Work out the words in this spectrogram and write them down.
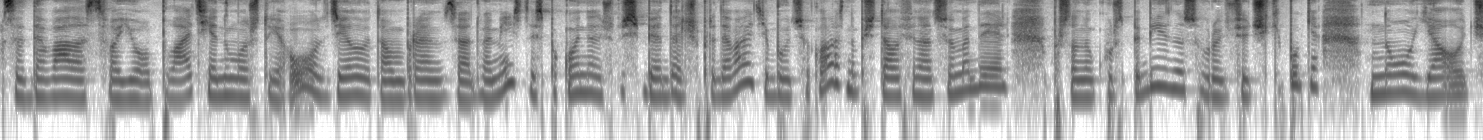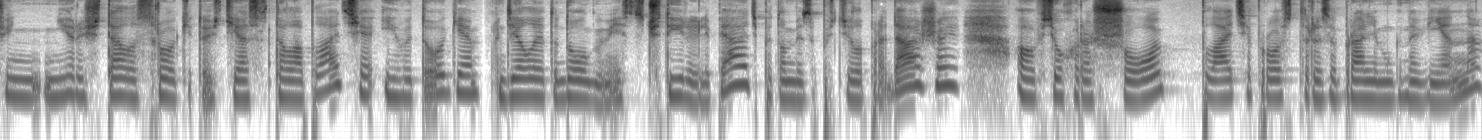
создавала свое платье. Я думала, что я, о, сделаю там бренд за два месяца и спокойно начну себе дальше продавать, и будет все классно. Посчитала финансовую модель, пошла на курс по бизнесу, вроде все чики-пуки, но я очень не рассчитала сроки. То есть я создала платье, и в итоге делала это долго, месяца 4 или 5, потом я запустила продажи, а, все хорошо, платье просто разобрали мгновенно,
